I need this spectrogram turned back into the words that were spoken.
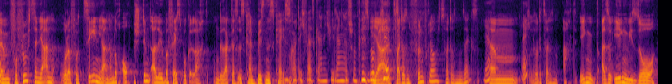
Ähm, vor 15 Jahren oder vor 10 Jahren haben doch auch bestimmt alle über Facebook gelacht und gesagt, das ist kein Business Case. Oh Gott, ich weiß gar nicht, wie lange es schon Facebook Ja, gibt. 2005, glaube ich, 2006. Ja? Ähm, Echt? Oder 2008. Irgend, also irgendwie so.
